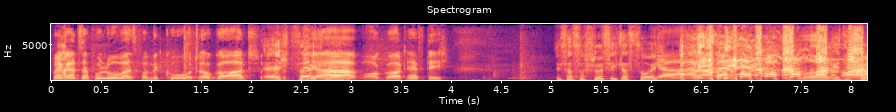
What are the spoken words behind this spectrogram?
mein ganzer Pullover ist voll mit Code. Oh Gott. Echt? Zeig Ja, oh Gott, heftig. Ist das so flüssig, das Zeug? Ja. Boah, richtig schön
